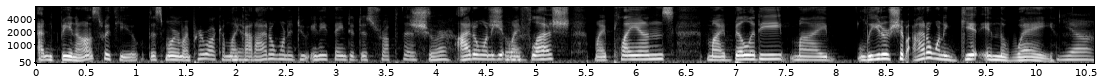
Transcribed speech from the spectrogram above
I'm being honest with you. This morning, in my prayer walk, I'm like, Yeah. God, I don't want to do anything to disrupt this. Sure, I don't want to get my flesh, my plans, my ability, my leadership. I don't want to get in the way. yeah.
